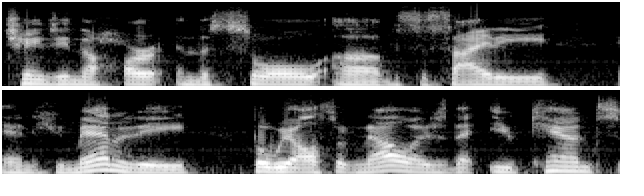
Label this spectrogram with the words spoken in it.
changing the heart and the soul of society and humanity. But we also acknowledge that you can't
